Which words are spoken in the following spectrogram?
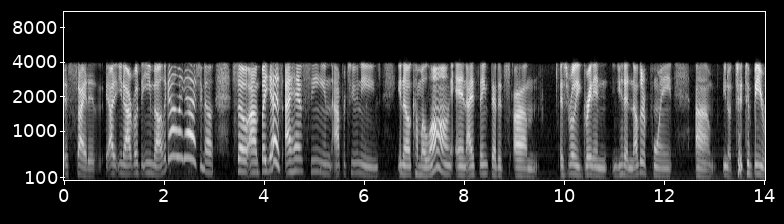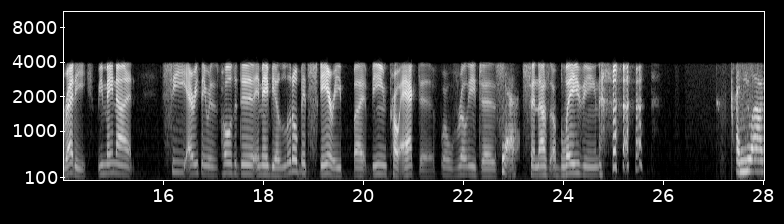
excited. I you know, I wrote the email. Like, "Oh my gosh," you know. So, um but yes, I have seen opportunities, you know, come along and I think that it's um it's really great and you hit another point um you know, to to be ready. We may not see everything we're supposed to do. It may be a little bit scary, but being proactive will really just yeah. send us a blazing and you are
